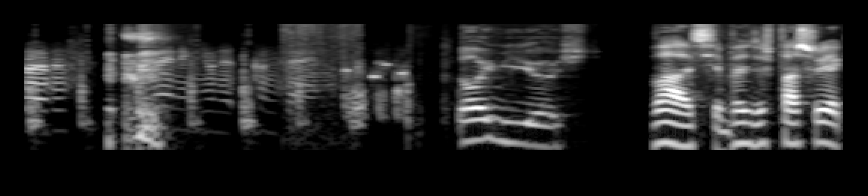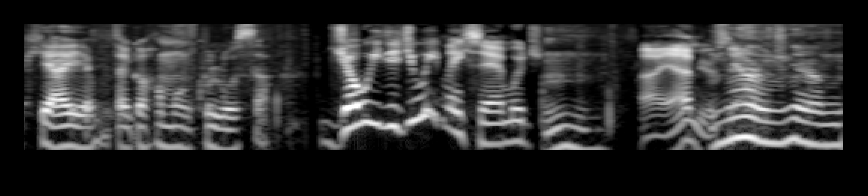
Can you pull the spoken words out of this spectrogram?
service. Remaining units contained. Daj mi jeść. Wal się, będziesz patrzył jak ja jem tego homunculusa. Joey, did you eat my sandwich? Mm. I am your sandwich. Niam, niam.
